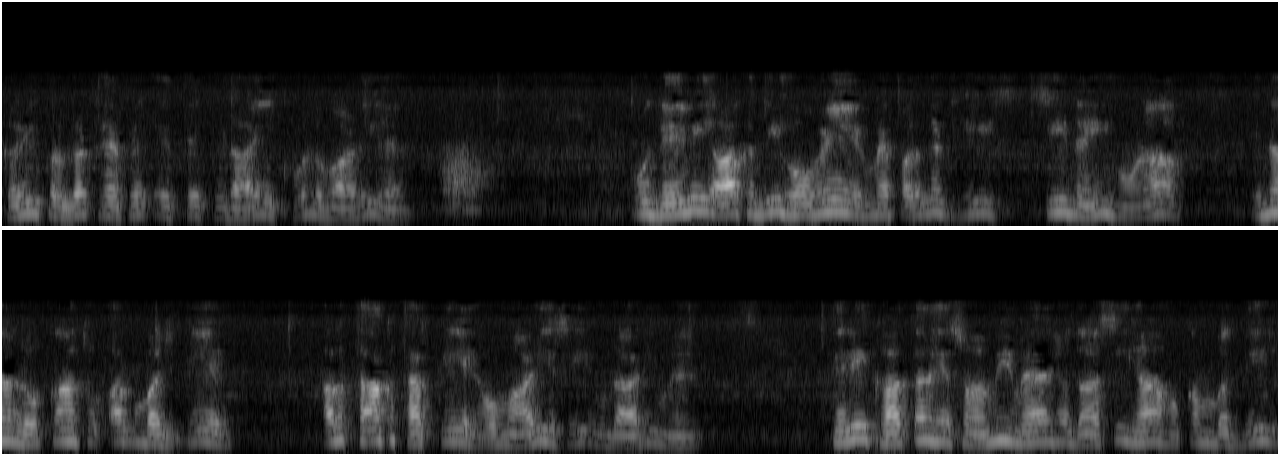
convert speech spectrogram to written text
ਕਰੀ ਪ੍ਰਗਟ ਹੈ, ਫਿਰ ਇੱਥੇ ਕਿੜਾਈ ਖੁੱਲ ਵਾੜੀ ਹੈ। ਉਹ ਦੇਵੀ ਆਖਦੀ ਹੋਵੇ, ਮੈਂ ਪ੍ਰਗਟ ਹੀ ਸੀ, ਨਹੀਂ ਹੋਣਾ। ਇਹਨਾਂ ਲੋਕਾਂ ਤੋਂ ਅਗ ਬਜ ਕੇ ਅਗ ਥਕ ਥਕ ਕੇ ਹੋ ਸੀ, ਉਡਾਰੀ ਮੈਂ। ਤੇਰੀ ਖਾਤਰ ਹੈ ਸੁਆਮੀ ਮੈਂ ਜੋ ਦਾਸੀ ਹਾਂ, ਹੁਕਮ ਬੱਦੀ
